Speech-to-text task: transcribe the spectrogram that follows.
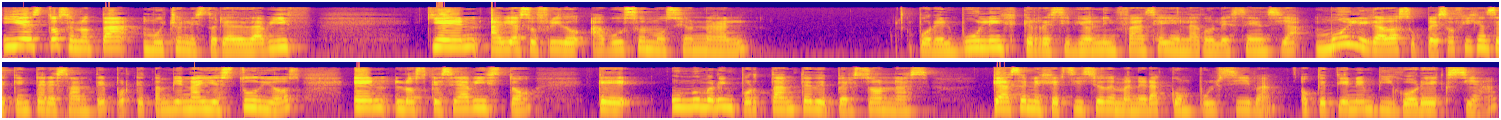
Y esto se nota mucho en la historia de David, quien había sufrido abuso emocional por el bullying que recibió en la infancia y en la adolescencia, muy ligado a su peso. Fíjense qué interesante, porque también hay estudios en los que se ha visto que un número importante de personas que hacen ejercicio de manera compulsiva o que tienen vigorexia,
